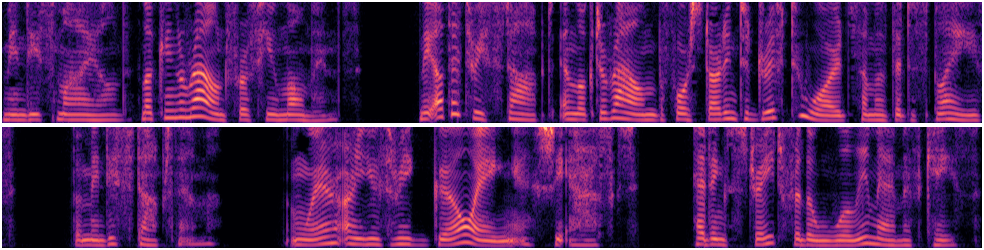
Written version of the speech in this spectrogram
Mindy smiled, looking around for a few moments. The other three stopped and looked around before starting to drift towards some of the displays, but Mindy stopped them. Where are you three going? she asked, heading straight for the woolly mammoth case.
